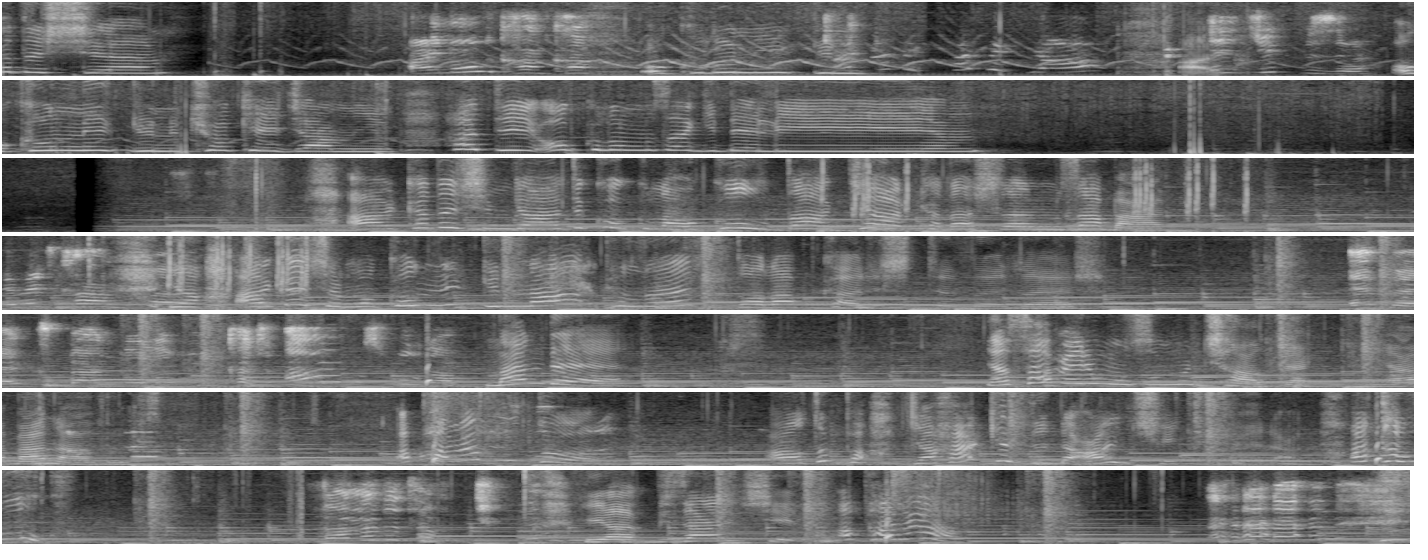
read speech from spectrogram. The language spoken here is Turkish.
arkadaşım. Ay ne oldu kanka? Okulun ilk günü. ya. Ay, Ezecek bizi. okulun ilk günü çok heyecanlıyım. Hadi okulumuza gidelim. Arkadaşım geldik okula. Okuldaki arkadaşlarımıza bak. Evet kanka. Ya arkadaşım okulun ilk günü ne yapılır? Dolap karıştırılır. Evet ben dolabımı Uzumu çalacaktın ya. Ben aldım seni. Aa para buldum. Aldım pa Ya herkes de aynı şey çıktı herhalde. Ha tavuk. Bana da tavuk çıktı. Ya biz aynı şey. Aa para.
